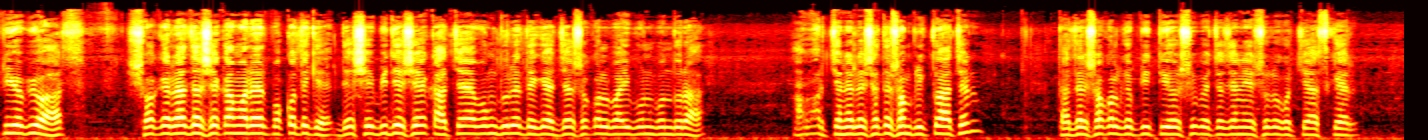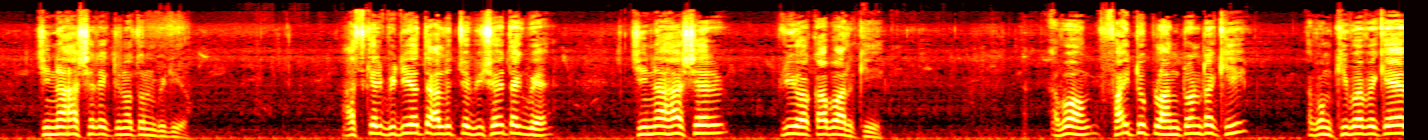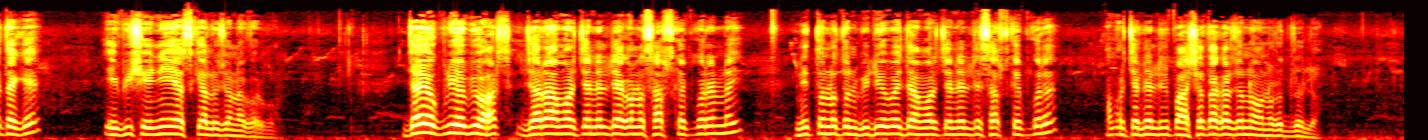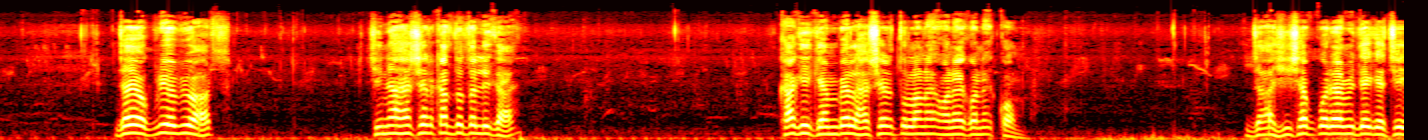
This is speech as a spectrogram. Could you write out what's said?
প্রিয় ভিউয়ার্স শখের রাজা শেখ আমারের পক্ষ থেকে দেশে, বিদেশে, কাছে এবং দূরে থেকে যে সকল ভাই বোন বন্ধুরা আমার চ্যানেলের সাথে সম্পৃক্ত আছেন, তাদের সকলকে প্রীতি ও শুভেচ্ছা জানিয়ে শুরু করছি আজকের চীনা হাঁসের একটি নতুন ভিডিও আজকের ভিডিওতে আলোচ্য বিষয় থাকবে, চীনা হাঁসের প্রিয় খাবার কী? এবং ফাইটো প্লাংটনটা কী? এবং কীভাবে খেয়ে থাকে? এই বিষয় নিয়ে আজকে আলোচনা করব। যাই হোক, প্রিয় ভিউয়ার্স যারা আমার চ্যানেলটি এখনও সাবস্ক্রাইব করেন নাই, নিত্য নতুন ভিডিও পেতে আমার চ্যানেলটি সাবস্ক্রাইব করে আমার চ্যানেলটির পাশে থাকার জন্য অনুরোধ রইল। যাই হোক, প্রিয় ভিউয়ার্স চীনা হাঁসের খাদ্য তালিকায় খাকি ক্যাম্বেল হাঁসের তুলনায় অনেক অনেক কম। যা হিসাব করে আমি দেখেছি,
